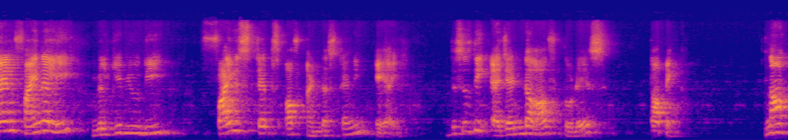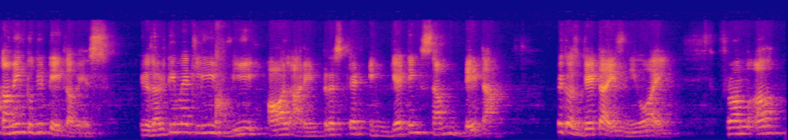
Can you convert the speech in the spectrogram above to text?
And finally, we'll give you the five steps of understanding AI. This is the agenda of today's topic. Now coming to the takeaways, because ultimately we all are interested in getting some data because data is new oil from a,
